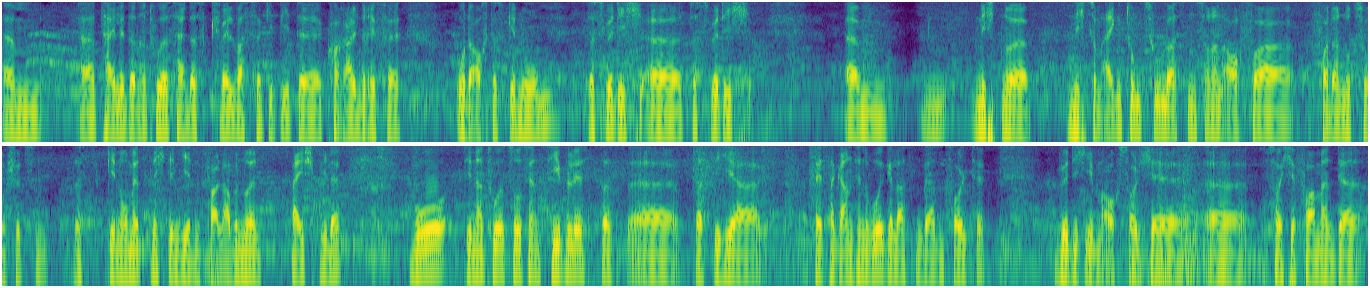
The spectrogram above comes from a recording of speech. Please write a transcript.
ähm, äh, Teile der Natur, seien das Quellwassergebiete, Korallenriffe oder auch das Genom. Das würde ich, äh, das würde ich ähm, nicht nur nicht zum Eigentum zulassen, sondern auch vor, vor der Nutzung schützen. Das Genom jetzt nicht in jedem Fall, aber nur Beispiele, wo die Natur so sensibel ist, dass, äh, dass sie hier besser ganz in Ruhe gelassen werden sollte, würde ich eben auch solche, äh, solche Formen der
